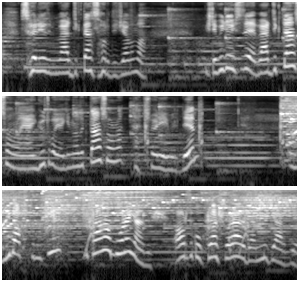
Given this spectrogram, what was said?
söyleyelim verdikten sonra diyeceğim ama işte videoyu size verdikten sonra yani YouTube'a yayınladıktan sonra heh, söyleyebildim. E, Bir baktım ki bir tane abone gelmiş. Artık o Clash Royale'den mi geldi?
